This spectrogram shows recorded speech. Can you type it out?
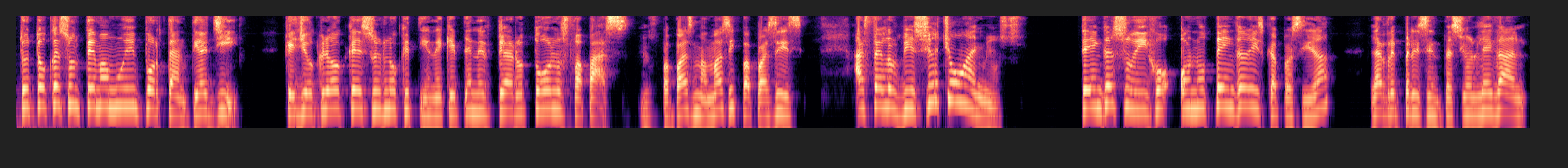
Tú tocas un tema muy importante allí, que yo creo que eso es lo que tiene que tener claro todos los papás, los papás, mamás y papás, es hasta los 18 años, tenga su hijo o no tenga discapacidad, la representación legal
